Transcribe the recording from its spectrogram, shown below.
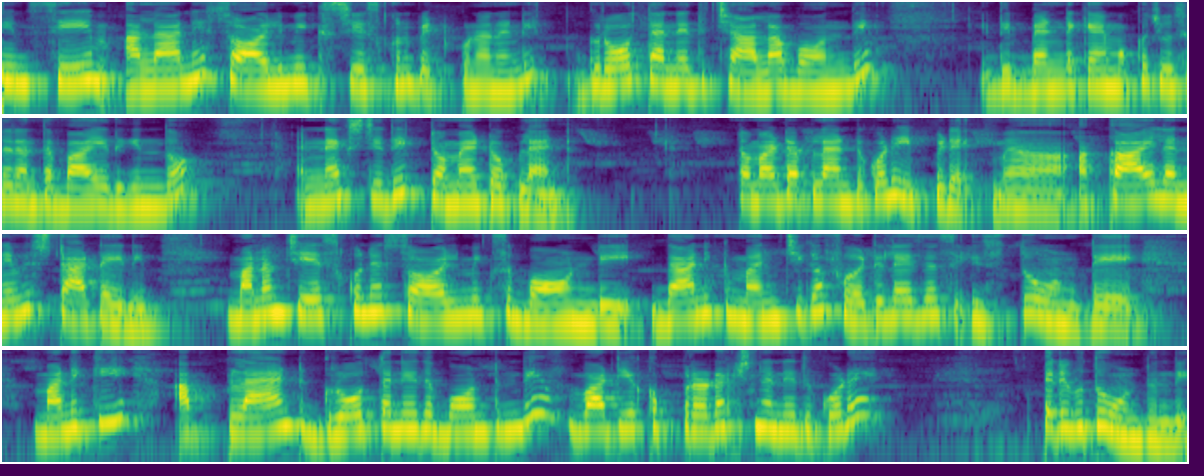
నేను సేమ్ అలానే సాయిల్ మిక్స్ చేసుకుని పెట్టుకున్నానండి. గ్రోత్ అనేది చాలా బాగుంది. ఇది బెండకాయ మొక్క చూసారు ఎంత బాగా ఎదిగిందో. అండ్ నెక్స్ట్ ఇది టొమాటో ప్లాంట్. టొమాటో ప్లాంట్ కూడా ఇప్పుడే ఆ, కాయలు అనేవి స్టార్ట్ అయినాయి. మనం చేసుకునే సాయిల్ మిక్స్ బాగుండి దానికి మంచిగా ఫర్టిలైజర్స్ ఇస్తూ ఉంటే మనకి ఆ ప్లాంట్ గ్రోత్ అనేది బాగుంటుంది వాటి యొక్క ప్రొడక్షన్ అనేది కూడా పెరుగుతూ ఉంటుంది.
